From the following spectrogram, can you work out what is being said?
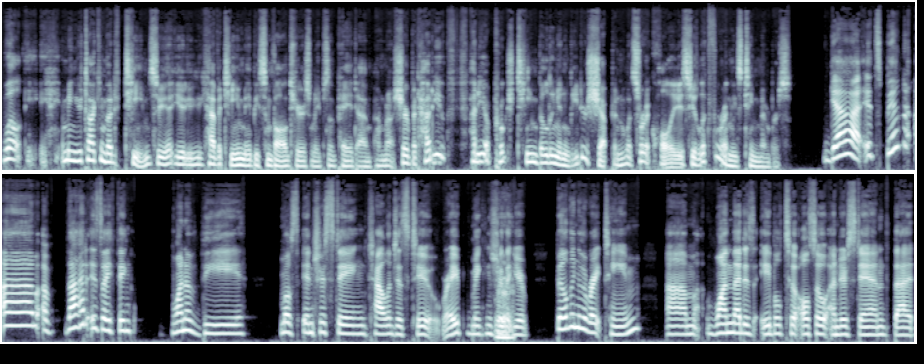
Well, I I mean, you're talking about a team, so you, you you have a team, maybe some volunteers, maybe some paid. I'm, I'm not sure, but how do you how do you approach team building and leadership, and what sort of qualities do you look for in these team members? Yeah, it's been um a, that is I think one of the most interesting challenges too, right? Making sure that you're building the right team, um, one that is able to also understand that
